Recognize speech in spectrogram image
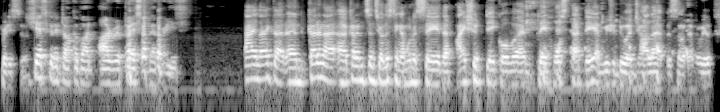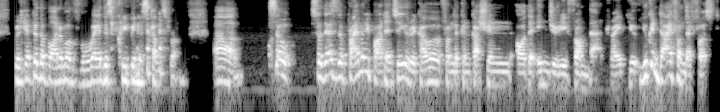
pretty soon. Just going to talk about our repressed memories. I like that. And Karan, uh, Karan, since you're listening, I'm going to say that I should take over and play host that day, and we should do a Jhala episode, and we'll we'll get to the bottom of where this creepiness comes from. Um, so, so there's the primary part, and say you recover from the concussion or the injury from that, right? You you can die from that first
